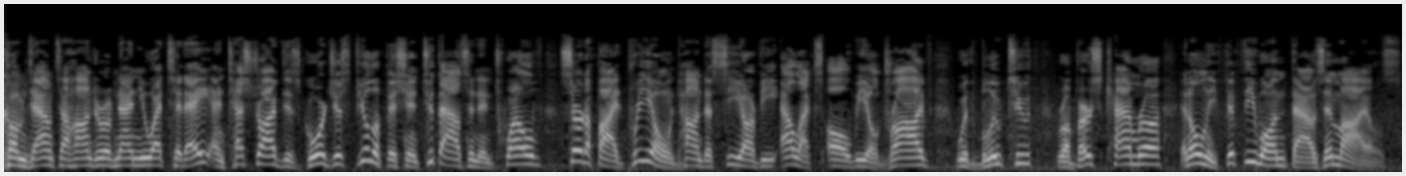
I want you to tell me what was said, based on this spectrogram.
Come down to Honda of Nanuet today and test drive this gorgeous, fuel-efficient 2012 certified pre-owned Honda CRV LX all-wheel drive with Bluetooth, reverse camera, and only 51,000 miles.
